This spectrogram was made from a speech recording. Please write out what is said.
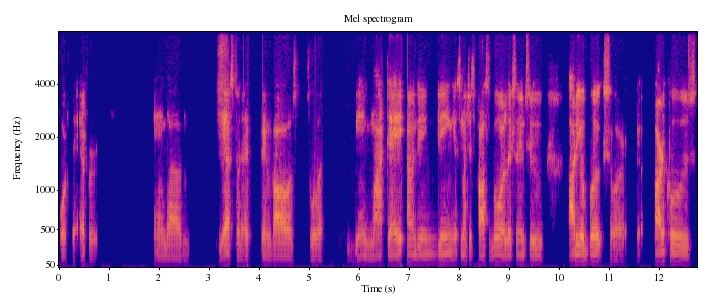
forth the effort. And um, yeah, so that involves what being my day sounding as much as possible or listening to audiobooks or articles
